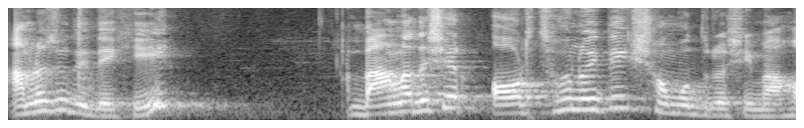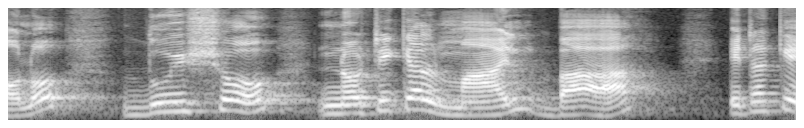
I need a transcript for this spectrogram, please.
আমরা যদি দেখি বাংলাদেশের অর্থনৈতিক সমুদ্র সীমা হলো দুইশো নটিক্যাল মাইল বা এটাকে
